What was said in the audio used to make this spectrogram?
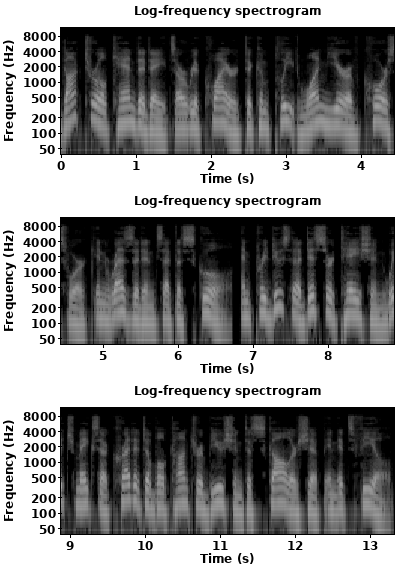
Doctoral candidates are required to complete one year of coursework in residence at the school, and produce a dissertation which makes a creditable contribution to scholarship in its field.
